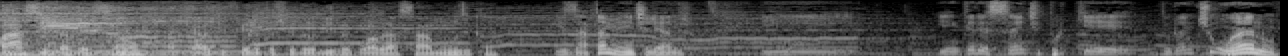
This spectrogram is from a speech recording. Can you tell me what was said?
clássica versão, aquela que fez a torcida do Liverpool abraçar a música. Exatamente, Leandro. E, e é interessante porque durante um ano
